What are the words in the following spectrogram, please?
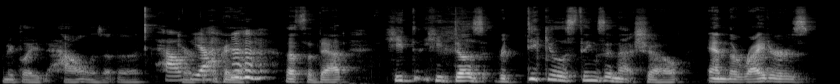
when he played Hal. Is that the how character. yeah, Okay, yeah. that's the dad. He he does ridiculous things in that show, and the writers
